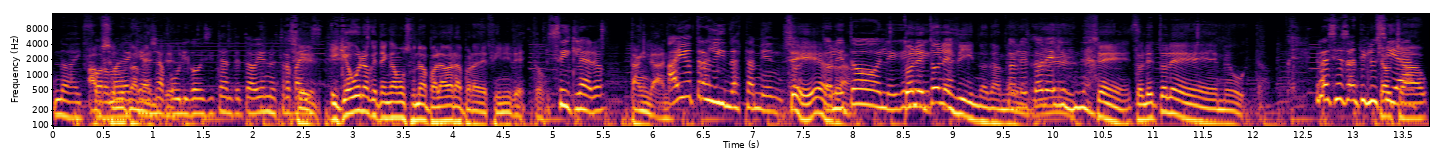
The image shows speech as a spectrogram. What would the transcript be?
no hay forma de que haya público visitante todavía en nuestro Sí. país. Y qué bueno que tengamos una palabra para definir esto. Sí, claro. Tangana. Hay otras lindas también. Sí, es Tole verdad. Tole, Tole Grecia. Tole es lindo también. Tole Tole es linda. Sí, Tole me gusta. Gracias, Santi Chau, Lucía. chau.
